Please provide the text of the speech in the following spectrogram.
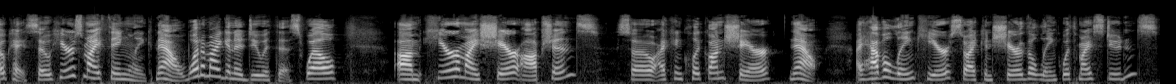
Okay, so here's my thing link. Now, what am I going to do with this? Well, um, here are my share options. So I can click on share. Now, I have a link here so I can share the link with my students.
